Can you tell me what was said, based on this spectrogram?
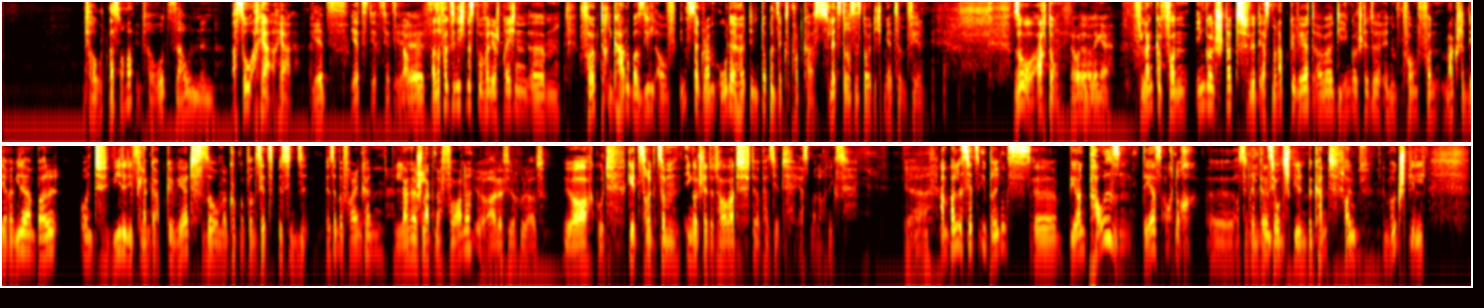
Infrarot, was nochmal? Infrarotsaunen. Ach so, ach ja, ach ja. Jetzt. Jetzt, jetzt, jetzt, genau. Jetzt. Also, falls ihr nicht wisst, wovon wir sprechen, ähm, folgt Ricardo Basil auf Instagram oder hört den Doppelsechs-Podcast. Letzteres ist deutlich mehr zu empfehlen. So, Achtung. Dauert Äh, aber länger. Flanke von Ingolstadt wird erstmal abgewehrt, aber die Ingolstädter in Form von Marc Stendera wieder am Ball und wieder die Flanke abgewehrt. So, mal gucken, ob wir uns jetzt ein bisschen se- besser befreien können. Langer Schlag nach vorne. Ja, das sieht doch gut aus. Ja, gut. Geht zurück zum Ingolstädter Torwart. Da passiert erstmal noch nichts. Ja. Am Ball ist jetzt übrigens äh, Björn Paulsen. Der ist auch noch äh, aus den Relegationsspielen bekannt. Von, Stimmt. Im Rückspiel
